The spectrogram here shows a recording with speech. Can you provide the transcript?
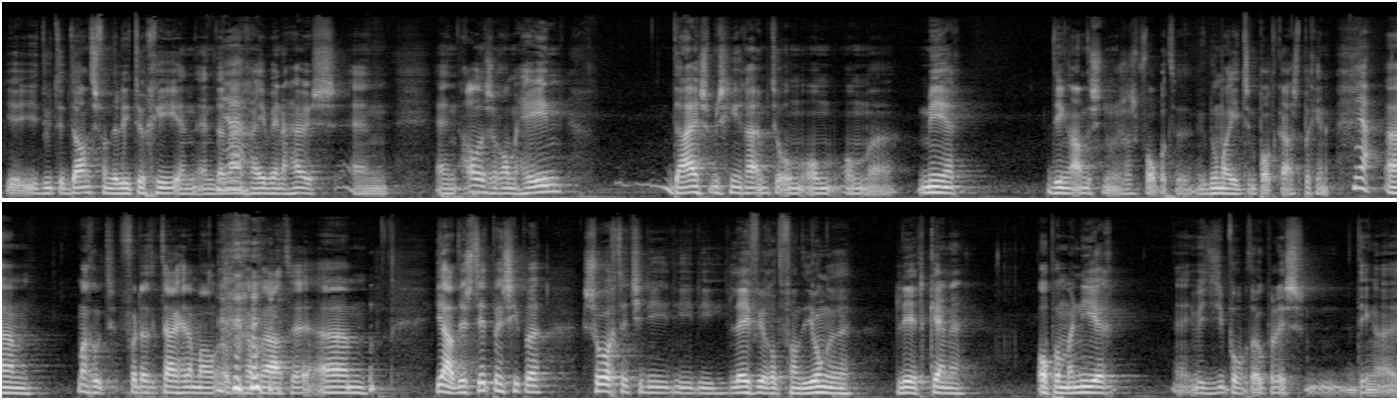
je, je doet de dans van de liturgie en, en daarna Ja. ga je weer naar huis. En, en alles eromheen, daar is misschien ruimte om, om, om eh, meer dingen anders te doen. Zoals bijvoorbeeld, eh, ik noem maar iets, een podcast beginnen. Ja. Ehm, maar goed, voordat ik daar helemaal over ga praten. ehm, ja, dus dit principe zorgt dat je die, die, die leefwereld van de jongeren leert kennen op een manier. eh, Je ziet bijvoorbeeld ook wel eens dingen, eh,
